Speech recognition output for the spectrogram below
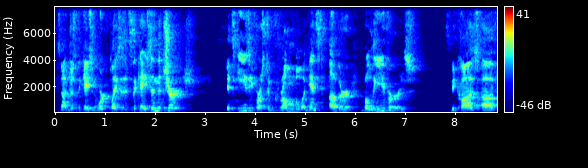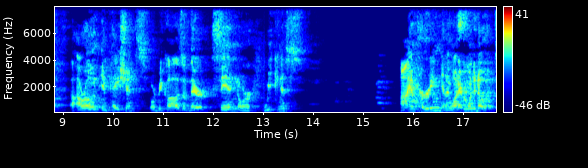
It's not just the case in workplaces. It's the case in the church. It's easy for us to grumble against other believers because of our own impatience or because of their sin or weakness. I am hurting and I want everyone to know it.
